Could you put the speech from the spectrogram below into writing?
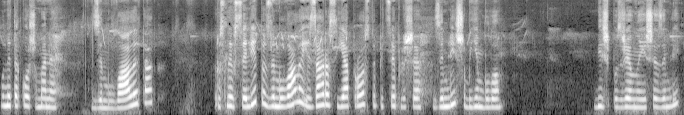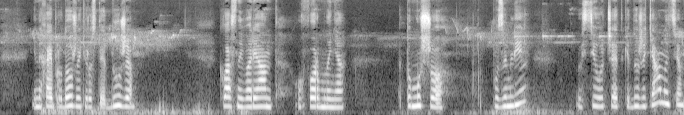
Вони також у мене зимували так, росли все літо, зимували, і зараз я просто підсиплю ще землі, щоб їм було більш поживної ще землі. І нехай продовжують рости. Дуже класний варіант оформлення, тому що по землі ось ці очитки дуже тягнуться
